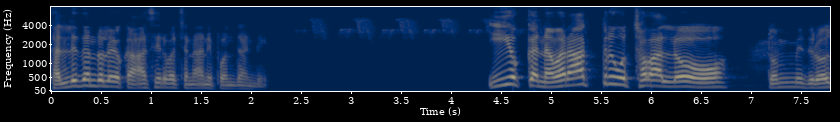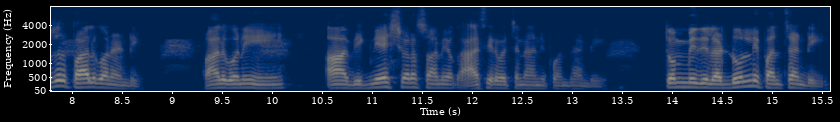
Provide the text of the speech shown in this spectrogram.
తల్లిదండ్రుల యొక్క ఆశీర్వచనాన్ని పొందండి. ఈ యొక్క నవరాత్రి ఉత్సవాల్లో తొమ్మిది రోజులు పాల్గొనండి. పాల్గొని ఆ విఘ్నేశ్వర స్వామి యొక్క ఆశీర్వచనాన్ని పొందండి. తొమ్మిది లడ్డూల్ని పంచండి.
